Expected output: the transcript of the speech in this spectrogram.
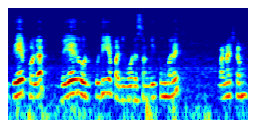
இதே போல வேறு ஒரு புதிய பதிவோடு சந்திக்கும் வரை வணக்கம்.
